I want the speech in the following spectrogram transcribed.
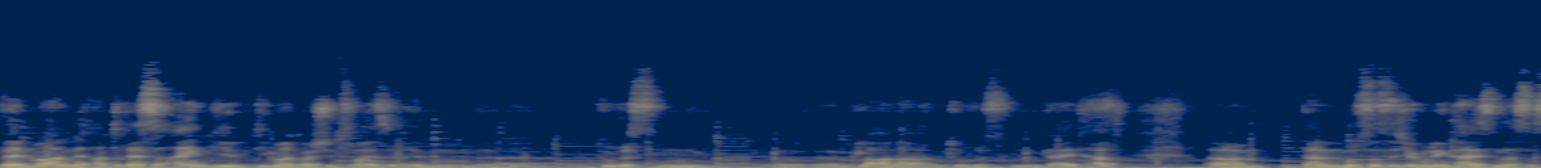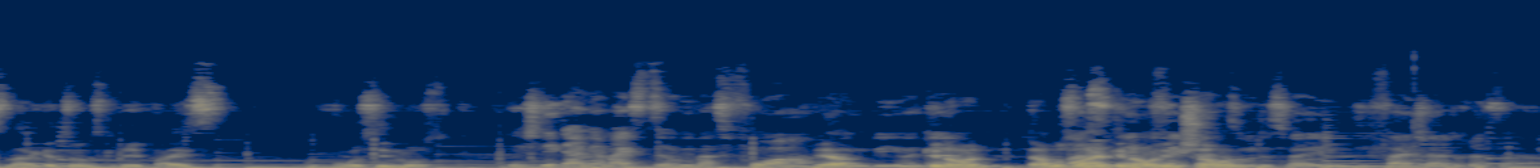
wenn man eine Adresse eingibt, die man beispielsweise im äh, Touristenplaner, äh, Planer, im Touristenguide hat, ähm, dann muss das nicht unbedingt heißen, dass das Navigationsgerät weiß, wo es hin muss. Der schlägt einem ja meistens irgendwie was vor. Ja, irgendwie. Und Genau, da muss war man halt genau hinschauen. So, dass wir eben die falsche Adresse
